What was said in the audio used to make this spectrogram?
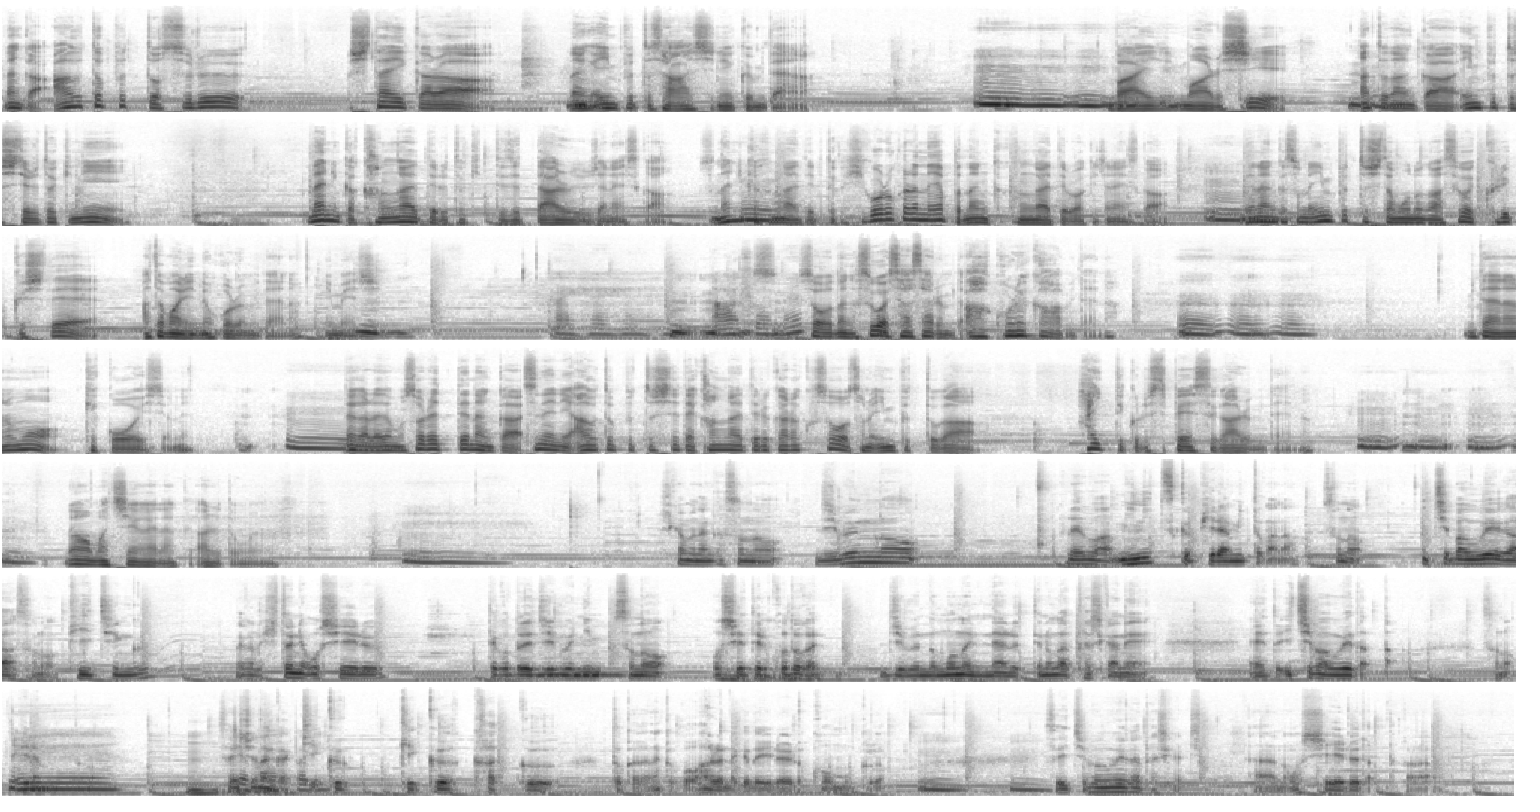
なんかアウトプットするしたいからなんかインプット探しに行くみたいなうんうんうん場合もあるし、あとなんかインプットしてる時に何か考えてる時って絶対あるじゃないですか。何か考えてるとか日頃からねやっぱ何か考えてるわけじゃないですか、うん。でなんかそのインプットしたものがすごいクリックして頭に残るみたいなイメージ、はいはいはいうんうん。ああそうね。そうなんかすごい刺さるみたいな。あこれかみたいな。うんうんみたいなのも結構多いですよね。うんうんだからでもそれってなんか常にアウトプットしてて考えてるからこそそのインプットが入ってくるスペースがあるみたいな。うんうんうんのは間違いなくあると思います。うん。しかもなんかその自分のあれは身につくピラミッドかな。その一番上がそのティーチング。だから人に教えるってことで自分にその教えてることが自分のものになるっていうのが確かね、えー、と一番上だった。そのピラミッドの、えうん。最初なんか聞く聞く書くとかなんかこうあるんだけどいろいろ項目が。ーうんうん。それ一番上が確かにあの教えるだったから。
